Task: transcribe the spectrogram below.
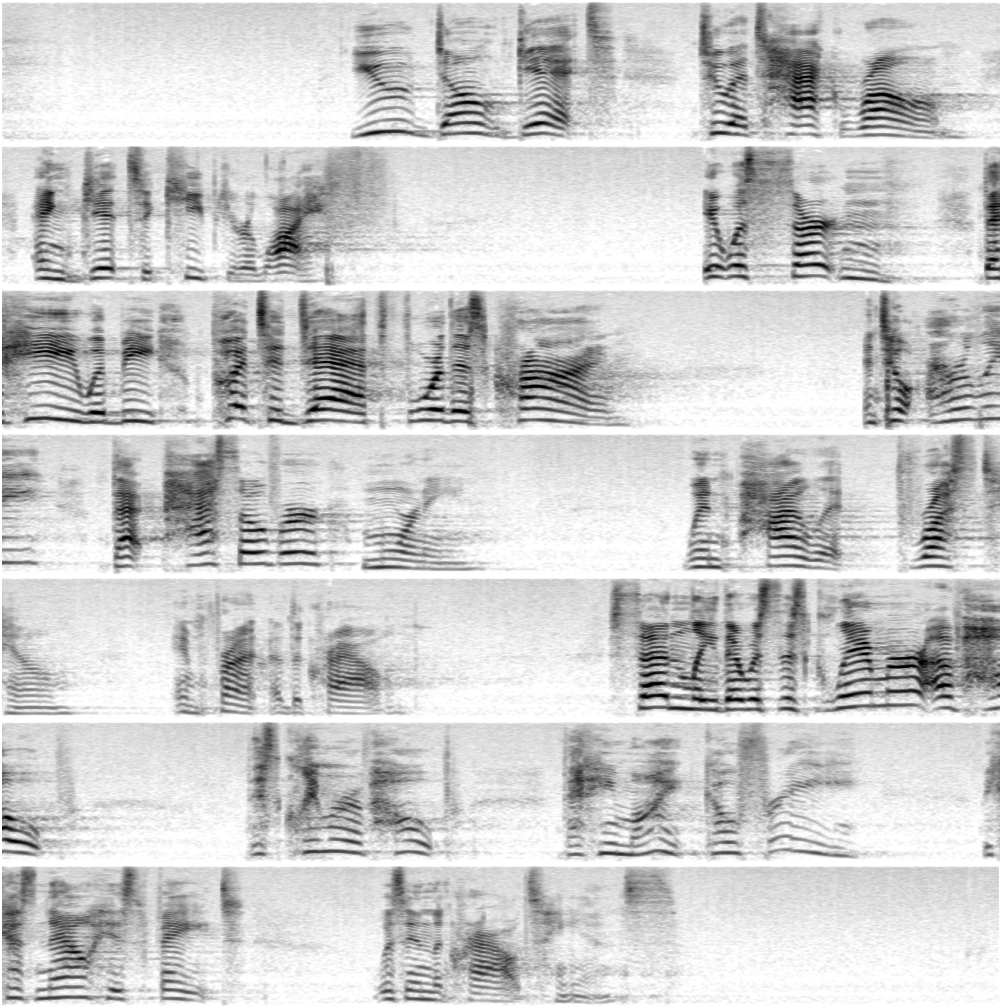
You don't get to attack Rome and get to keep your life. It was certain that he would be put to death for this crime until early that Passover morning when Pilate thrust him in front of the crowd. Suddenly, there was this glimmer of hope, this glimmer of hope that he might go free because now his fate was in the crowd's hands.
